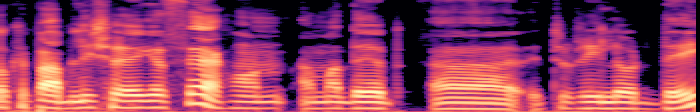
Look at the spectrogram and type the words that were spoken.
ওকে পাবলিশ হয়ে গেছে, এখন আমাদের একটু রিলোড দেই।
